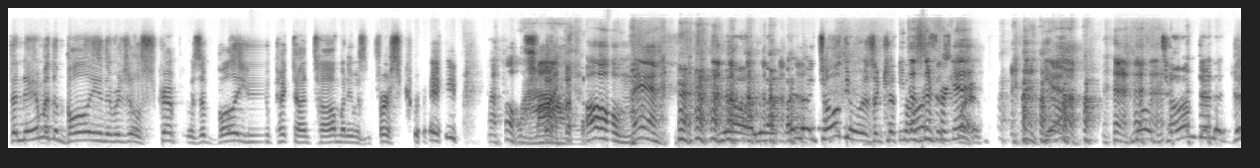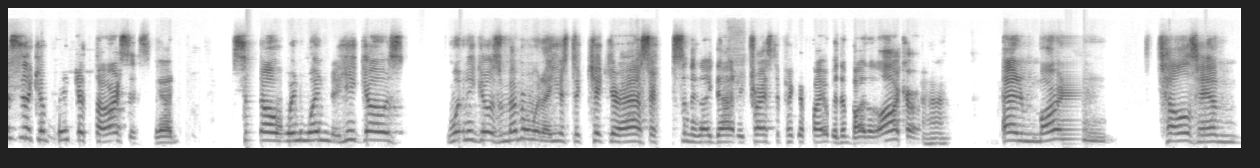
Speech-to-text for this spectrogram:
The name of the bully in the original script was a bully who picked on Tom when he was in first grade. Oh Wow. my! Oh man! yeah, yeah. I, I told you it was a catharsis. He doesn't forget. yeah. no, Tom did it. This is a complete catharsis, man. So when when he goes, when he goes, remember when I used to kick your ass or something like that? And he tries to pick a fight with him by the locker, Uh-huh. and Martin tells him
